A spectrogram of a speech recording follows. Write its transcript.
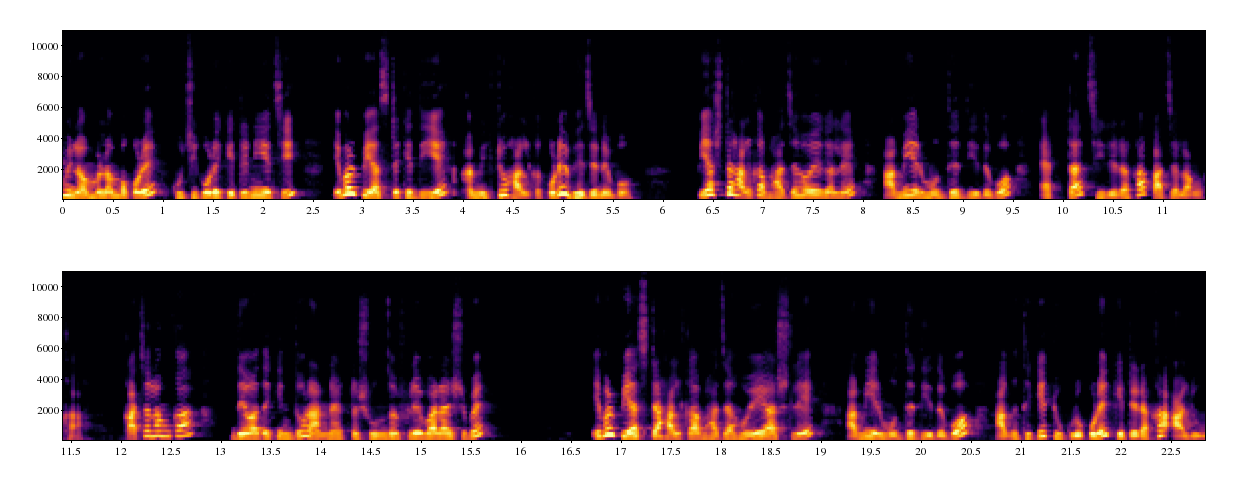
আমি লম্বা লম্বা করে কুচি করে কেটে নিয়েছি, এবার পেঁয়াজটাকে দিয়ে আমি একটু হালকা করে ভেজে নেব। পেঁয়াজটা হালকা ভাজা হয়ে গেলে আমি এর মধ্যে দিয়ে দেব একটা চিড়ে রাখা কাঁচা লঙ্কা। কাঁচা লঙ্কা দেওয়াতে কিন্তু রান্না একটা সুন্দর ফ্লেভার আসবে। এবার পেঁয়াজটা হালকা ভাজা হয়ে আসলে আমি এর মধ্যে দিয়ে দেব আগে থেকে টুকরো করে কেটে রাখা আলু।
